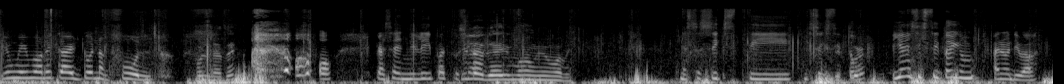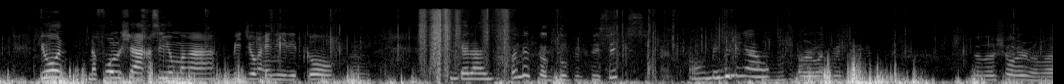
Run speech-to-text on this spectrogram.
Yung memory card ko nag-full. Full natin? Oo. Kasi nilipat ko Sila siya. dahil yung mga memory. Nasa 60, 62. Yun, 62 yung ano, di ba? Yun, na-full siya kasi yung mga video nga inedit ko. Hmm. Kailangan, Palit kag 256 oh, bibili nga ako. or 128. Pero sure, mga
